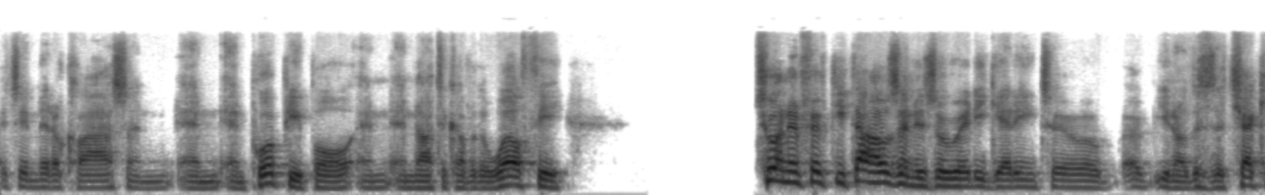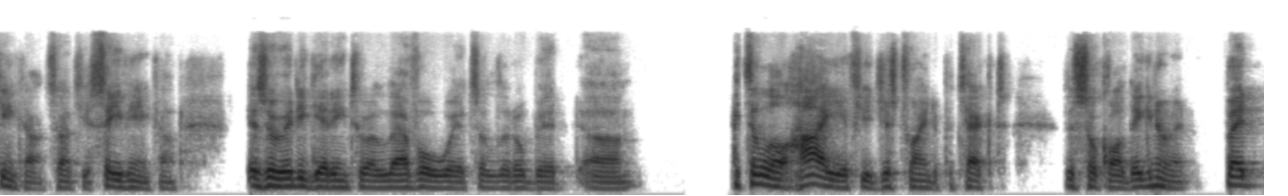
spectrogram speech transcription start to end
I'd say, middle class and and and poor people, and and not to cover the wealthy. 250,000 is already getting to, uh, you know, this is a checking account, it's not your saving account, is already getting to a level where it's a little bit, um, it's a little high if you're just trying to protect the so-called ignorant. But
